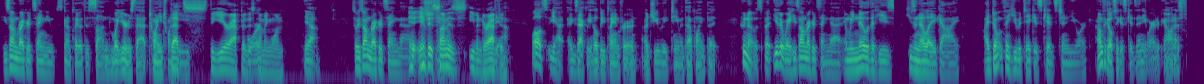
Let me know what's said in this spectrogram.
he's on record saying he's going to play with his son. What year is that? Twenty twenty. that's the year after this coming one. Yeah. So he's on record saying that. If which, his son know, is even drafted. Yeah. Well, it's yeah, exactly. He'll be playing for a G League team at that point, but who knows? But either way, he's on record saying that, and we know that he's he's an LA guy. I don't think he would take his kids to New York. I don't think he'll take his kids anywhere, to be honest.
